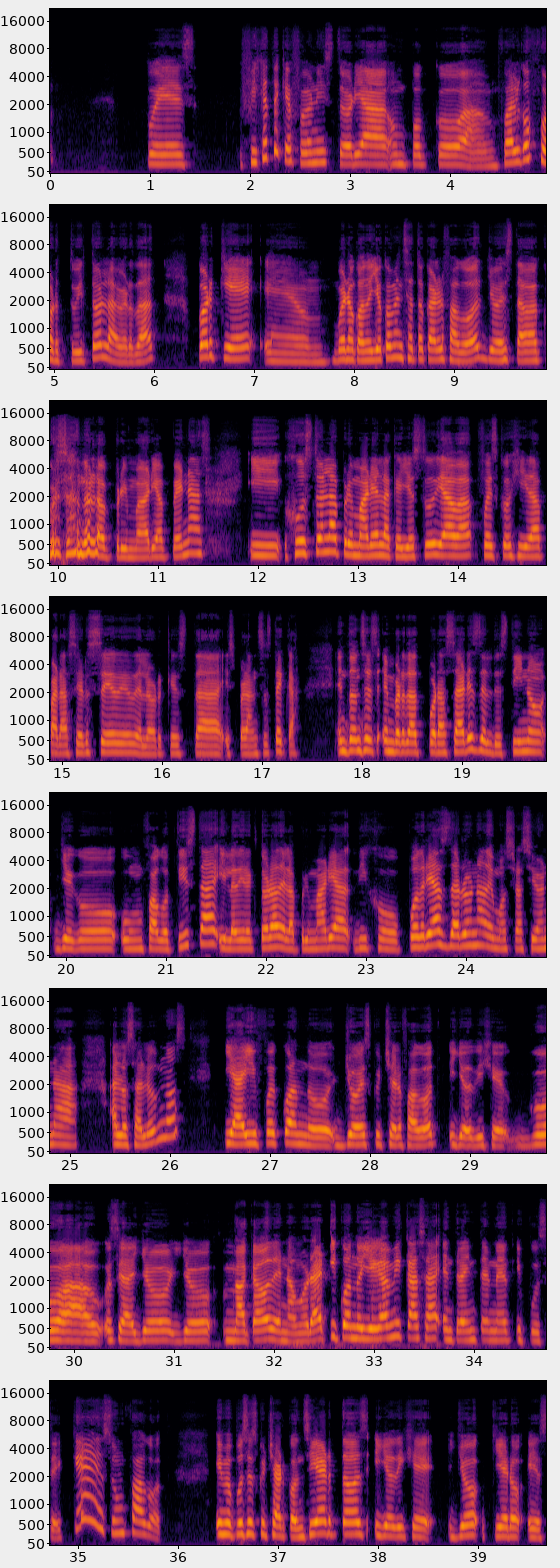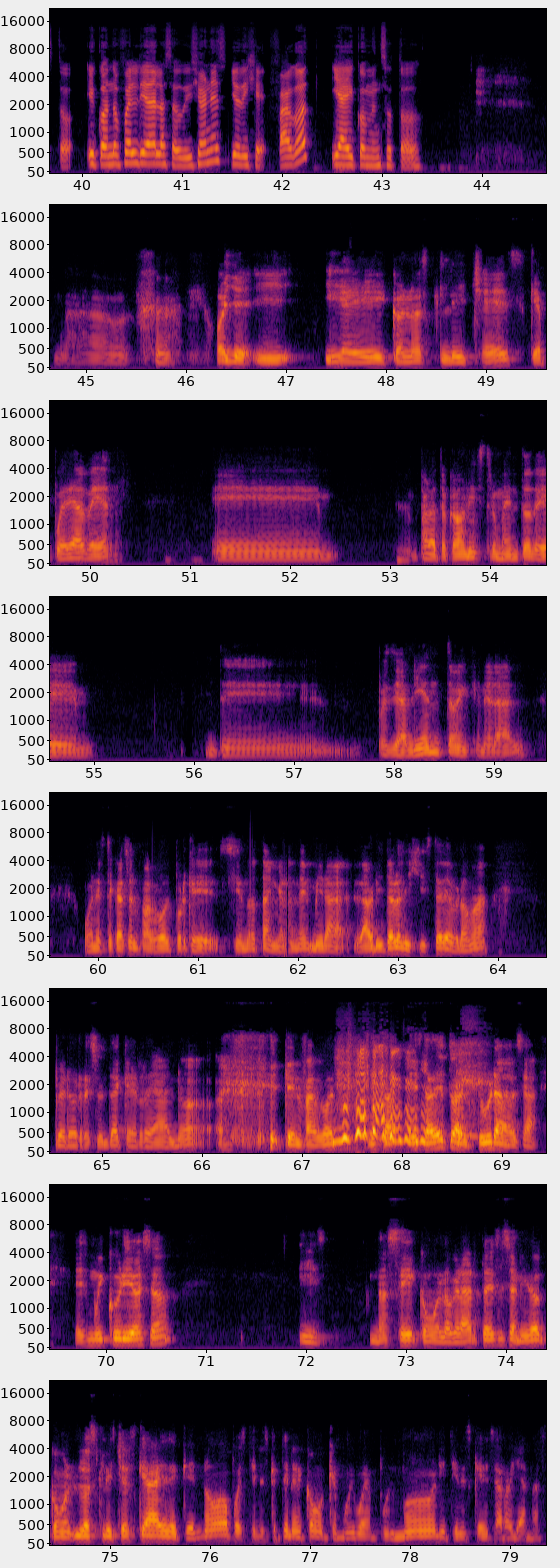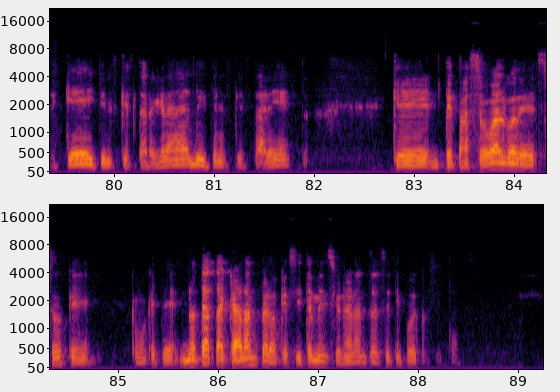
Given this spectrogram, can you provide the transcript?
Pues Fíjate que fue una historia un poco, ah, fue algo fortuito, la verdad, porque, em, bueno, cuando yo comencé a tocar el fagot, yo estaba cursando la primaria apenas y justo en la primaria en la que yo estudiaba fue escogida para ser sede de la orquesta Esperanza Azteca. Entonces, en verdad, por azares del destino, llegó un fagotista y la directora de la primaria dijo, ¿podrías dar una demostración a, a los alumnos? Y ahí fue cuando yo escuché el fagot y yo dije, wow, o sea, yo, yo me acabo de enamorar. Y cuando llegué a mi casa, entré a internet y puse, ¿qué es un fagot? Y me puse a escuchar conciertos y yo dije, yo quiero esto. Y cuando fue el día de las audiciones, yo dije, fagot, y ahí comenzó todo. Wow. Oye, y, y, con los clichés que puede haber eh, para tocar un instrumento de de, pues de aliento en general, o en este caso el fagot, porque siendo tan grande, mira, ahorita lo dijiste de broma, pero resulta que es real, ¿no? que el fagot está, de tu altura, o sea, es muy curioso y no sé cómo lograr todo ese sonido, como los clichés que hay de que no, pues tienes que tener como que muy buen pulmón y tienes que desarrollar no sé qué y tienes que estar grande y tienes que estar esto. ¿Qué te pasó algo de eso? que como que te, no te atacaran, pero que sí te mencionaran todo ese tipo de cositas.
